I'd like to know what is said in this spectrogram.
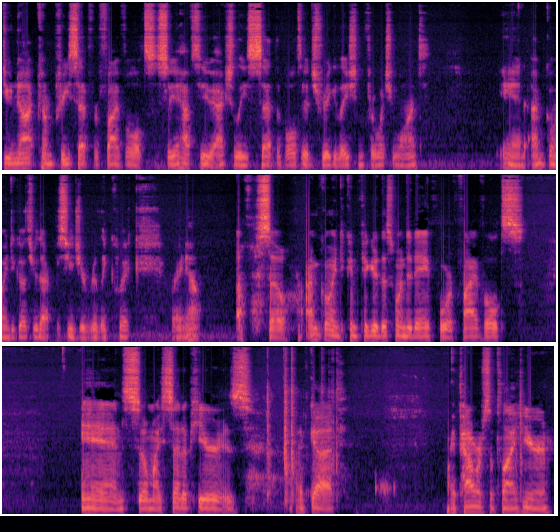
do not come preset for 5 volts. So you have to actually set the voltage regulation for what you want. And I'm going to go through that procedure really quick right now. So I'm going to configure this one today for 5 volts. And so my setup here is I've got my power supply here.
